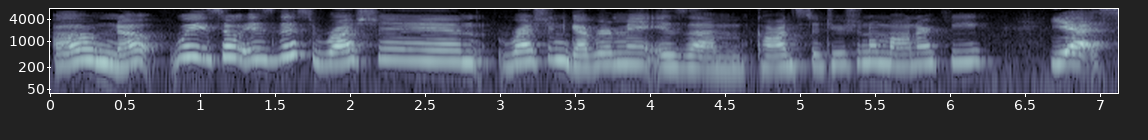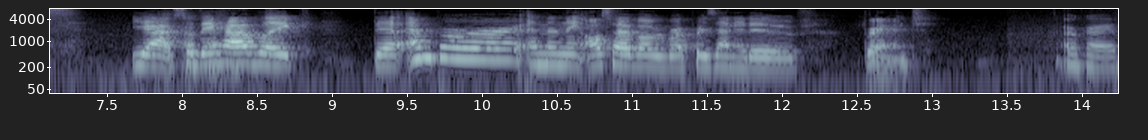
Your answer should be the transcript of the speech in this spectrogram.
Oh no. Wait, so is this Russian Russian government is um constitutional monarchy? Yes. Yeah, so okay. they have like the emperor and then they also have a representative branch. Okay.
